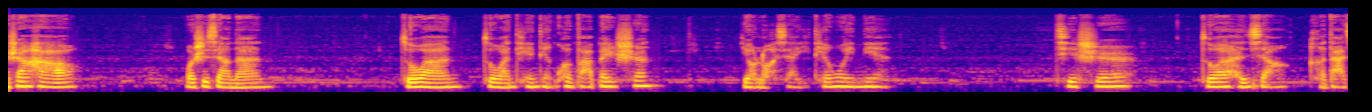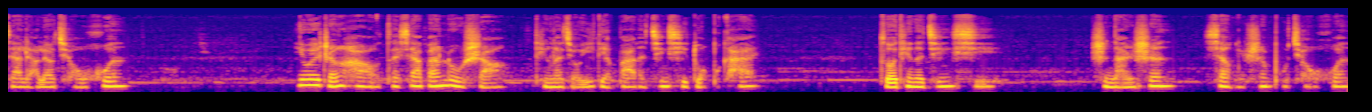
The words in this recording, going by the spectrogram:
上好，我是小南。昨晚做完甜点，困乏背身，又落下一天未念。其实，昨晚很想和大家聊聊求婚，因为正好在下班路上听了九一点八的惊喜躲不开。昨天的惊喜是男生向女生不求婚，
